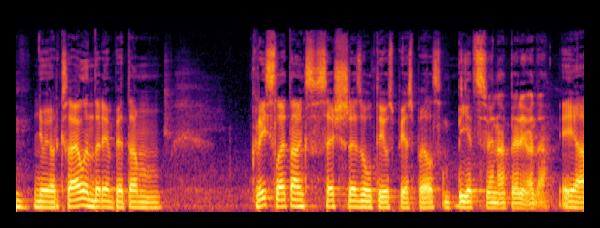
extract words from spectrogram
New York Islanderiem pie tam. Kris Letāns, sešas rezultātus piespēles. Un piecas vienā periodā. Jā,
